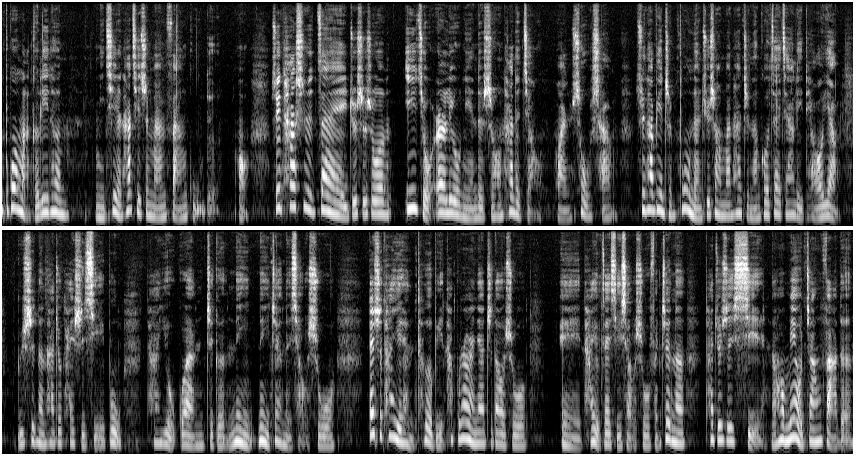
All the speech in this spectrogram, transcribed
不过玛格丽特米切尔她其实蛮反骨的。哦，所以他是在就是说，一九二六年的时候，他的脚踝受伤，所以他变成不能去上班，他只能够在家里调养。于是呢，他就开始写一部他有关这个内内战的小说。但是他也很特别，他不让人家知道说，诶，他有在写小说。反正呢，他就是写，然后没有章法的，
